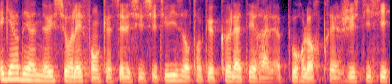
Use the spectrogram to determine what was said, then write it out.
et gardez un œil sur les fonds que Celsius utilise en tant que collatéral pour leur prêt juste ici.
